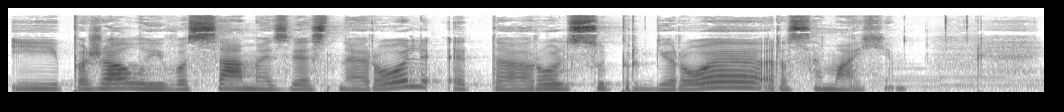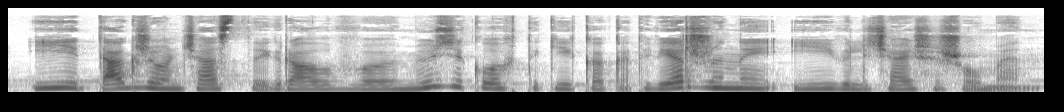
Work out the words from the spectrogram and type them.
и, пожалуй, его самая известная роль — это роль супергероя Росомахи — и также он часто играл в мюзиклах, такие как «Отверженный» и «Величайший шоумен».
